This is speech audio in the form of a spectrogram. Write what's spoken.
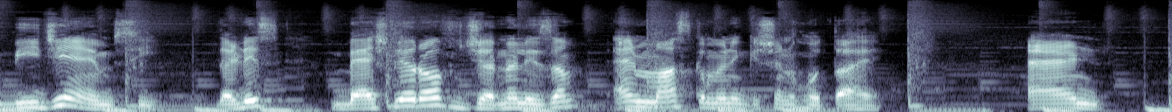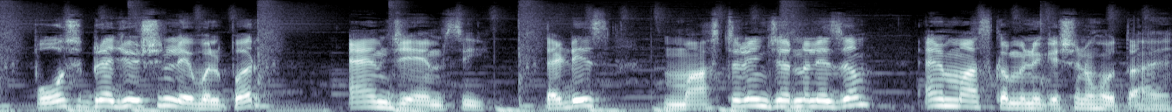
B J M C that is bachelor of journalism and mass communication होता है। एंड पोस्ट ग्रेजुएशन लेवल पर M J M C that is master in journalism and mass communication होता है।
